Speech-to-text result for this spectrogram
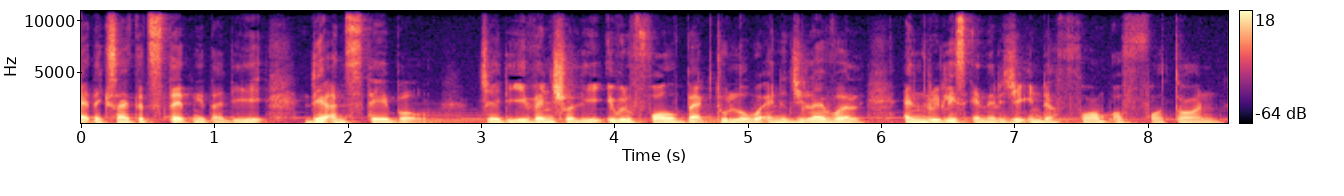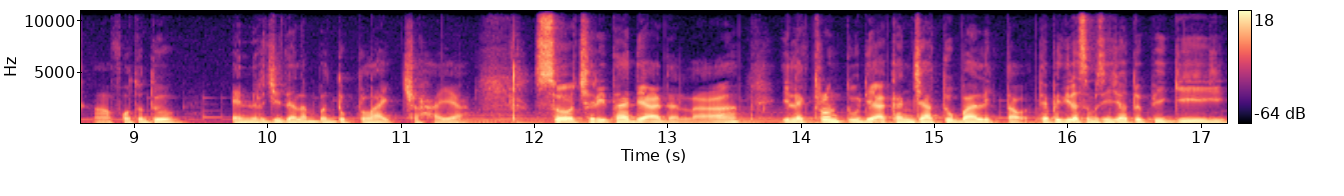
at excited state ni tadi, dia unstable. Jadi eventually it will fall back to lower energy level and release energy in the form of photon. Ha, photon tu energi dalam bentuk light, cahaya. So, cerita dia adalah elektron tu dia akan jatuh balik tau. Tapi tidak semestinya jatuh pergi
